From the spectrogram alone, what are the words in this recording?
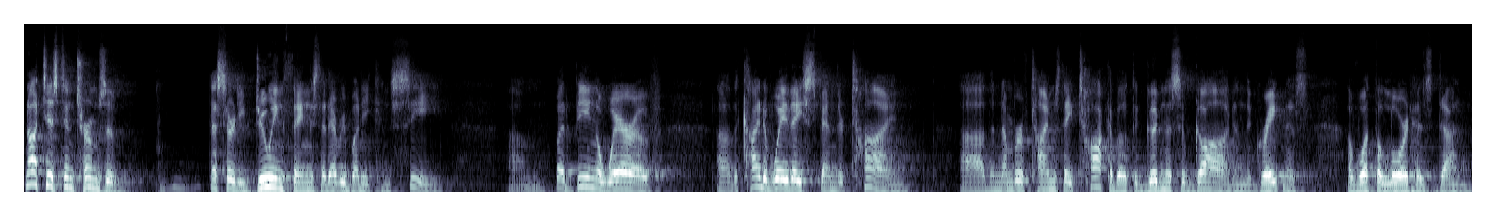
Not just in terms of necessarily doing things that everybody can see, um, but being aware of uh, the kind of way they spend their time, uh, the number of times they talk about the goodness of God and the greatness of what the Lord has done.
